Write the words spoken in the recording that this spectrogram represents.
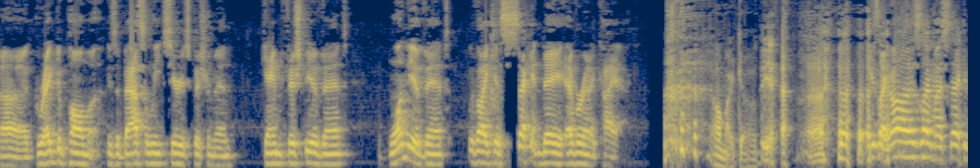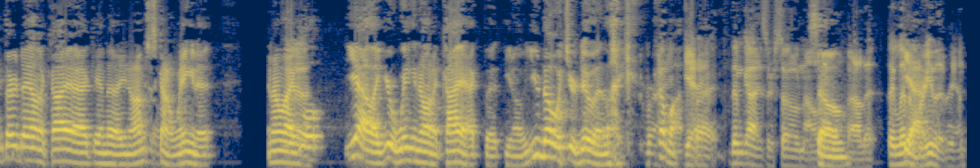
uh, Greg DiPalma is a Bass Elite Series fisherman. Came fished the event, won the event with like his second day ever in a kayak. Oh my god. Yeah, He's like, "Oh, this is like my second, third day on a kayak, and uh, you know, I'm just kind of winging it." And I'm like, Yeah. "Well, yeah, like you're winging it on a kayak, but you know, you know what you're doing. Like, come on, yeah. Right. Them guys are so knowledgeable So- about it. They live Yeah. and breathe it, man.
